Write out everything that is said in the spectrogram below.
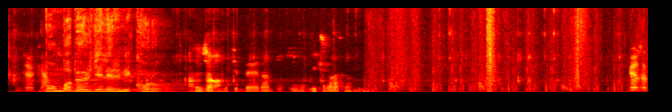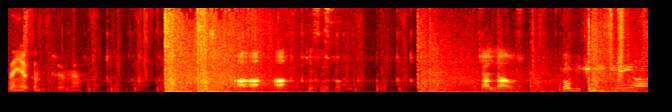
Sıkıntı yok ya. Bomba bölgelerini koru. Hadi Hocam devam. iki B'den tut. X zaten. Yo zaten yakın tutuyorum ya. Aha ah kesinlikle. Geldi havuz. Ya bu çocuk ne ya?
